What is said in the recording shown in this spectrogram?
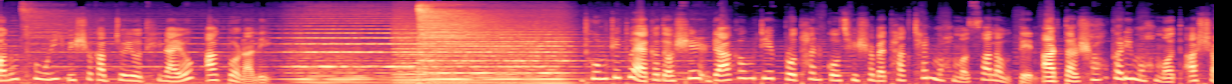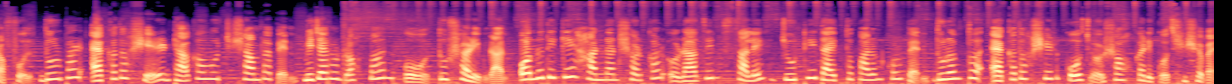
অনূর্ধ্ব উনিশ বিশ্বকাপ জয়ী অধিনায়ক আকবর আলী। ধূমকেতু একাদশের ডাক আউটে প্রধান কোচ হিসেবে থাকছেন মোহাম্মদ সালাউদ্দিন আর তার সহকারী মোহাম্মদ আশরাফুল। দুর্বার একাদশের ডাক আউট সামলাবেন মিজানুর রহমান ও তুষার ইমরান। অন্যদিকে হান্নান সরকার ও রাজিন সালেহ জুটি দায়িত্ব পালন করবেন দুরন্ত একাদশের কোচ ও সহকারী কোচ হিসেবে।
